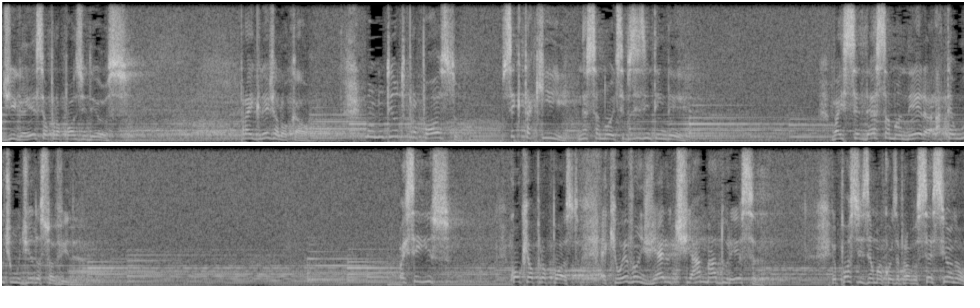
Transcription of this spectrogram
Diga, esse é o propósito de Deus para a igreja local. Irmão, não tem outro propósito. Você que está aqui nessa noite, você precisa entender vai ser dessa maneira até o último dia da sua vida. Vai ser isso. Qual que é o propósito? É que o evangelho te amadureça. Eu posso dizer uma coisa para você, sim ou não?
